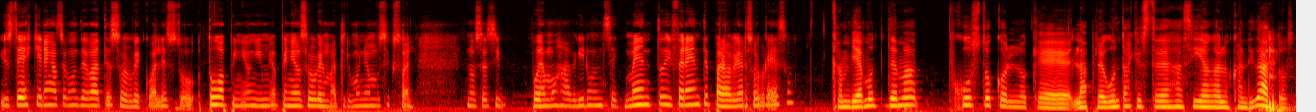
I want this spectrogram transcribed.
y ustedes quieren hacer un debate sobre cuál es tu, opinión y mi opinión sobre el matrimonio homosexual. No sé si podemos abrir un segmento diferente para hablar sobre eso. Cambiamos de tema justo con lo que las preguntas que ustedes hacían a los candidatos,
